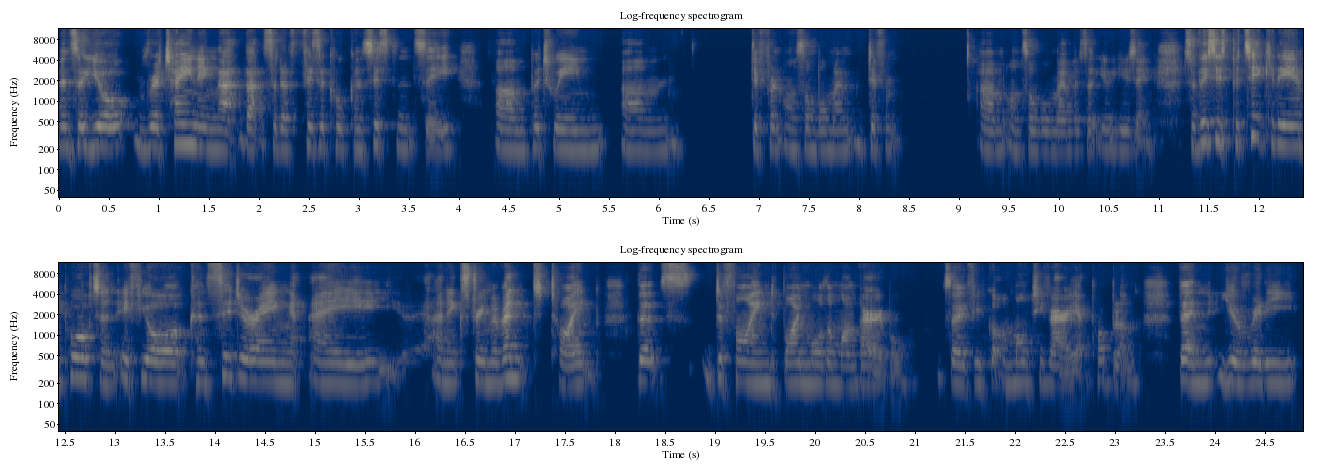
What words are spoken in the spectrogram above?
And so you're retaining that, that sort of physical consistency um, between um, different ensemble different um, ensemble members that you're using. So this is particularly important if you're considering a an extreme event type that's defined by more than one variable. So if you've got a multivariate problem, then you're really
